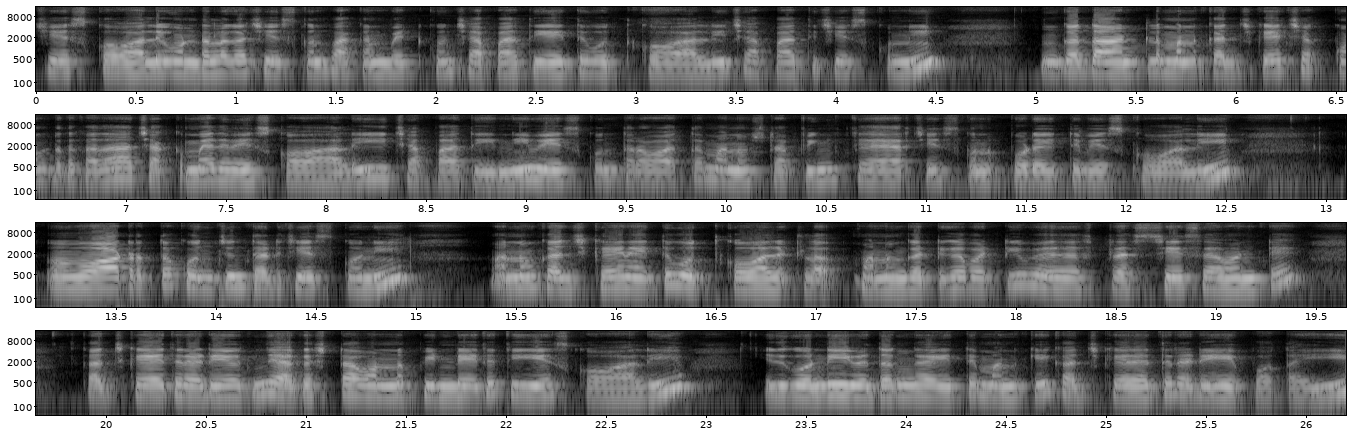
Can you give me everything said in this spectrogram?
చేసుకోవాలి. ఉండలుగా చేసుకొని పక్కన పెట్టుకొని చపాతీ అయితే ఒత్తుకోవాలి. చపాతీ చేసుకుని ఇంకా దాంట్లో మన కజ్జికాయ చెక్క ఉంటుంది కదా ఆ చెక్క మీద వేసుకోవాలి ఈ చపాతీని. వేసుకున్న తర్వాత మనం స్టఫింగ్ తయారు చేసుకున్న పొడి అయితే వేసుకోవాలి. వాటర్తో కొంచెం తడి చేసుకొని మనం కజ్జికాయని అయితే ఒత్తుకోవాలి. ఇట్లా మనం గట్టిగా బట్టి ప్రెస్ చేసామంటే కజ్జికాయ అయితే రెడీ అవుతుంది. ఎక్స్ట్రా ఉన్న పిండి అయితే తీయేసుకోవాలి. ఇదిగోండి ఈ విధంగా అయితే మనకి కజ్జికాయలు అయితే రెడీ అయిపోతాయి.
